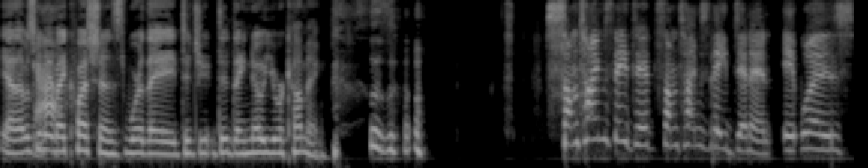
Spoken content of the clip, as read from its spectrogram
Yeah, that was gonna be my question. Is were they? Did you? Did they know you were coming? sometimes they did, sometimes they didn't. It was.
